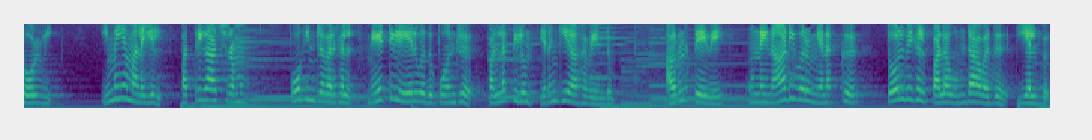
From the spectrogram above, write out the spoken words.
தோல்வி. இமயமலையில் பத்திரிகாசிரமம் போகின்றவர்கள் மேட்டில் ஏறுவது போன்று பள்ளத்திலும் இறங்கியாக வேண்டும். அருள் தேவே உன்னை நாடி வரும் எனக்கு தோல்விகள் பல உண்டாவது இயல்பு.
